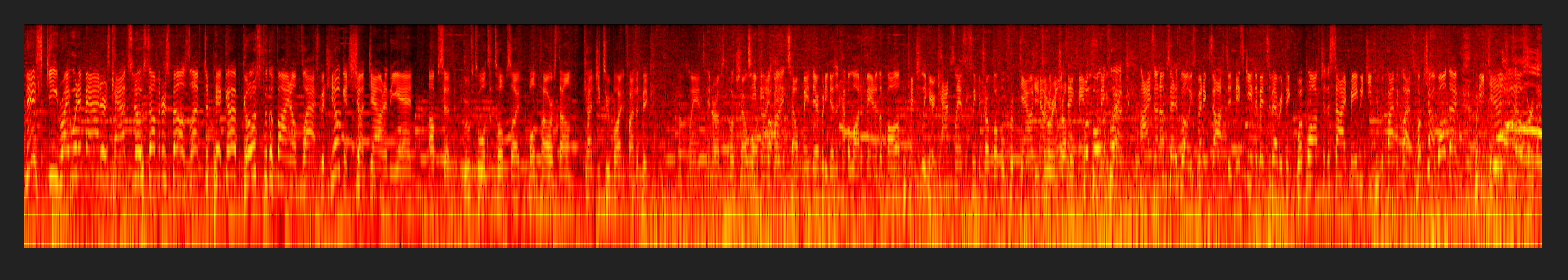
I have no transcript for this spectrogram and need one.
Nisqy, right when it matters. Caps, no summoner spells left to pick up. Goes for the final flash, but he'll get shut down in the end. Upset, move towards the top side, bot towers down, can G2 bi- find the pick? Hook lands, interrupts the hook shot. TP behind. Self-made there, but he doesn't have a lot of mana. The follow-up potentially here. Caps lands the sleeping drum bubble from downtown. G2 are in trouble. To on the flank. Eyes on upset as well. He's been exhausted. Nisqy in the midst of everything. Bwipo off to the side. Maybe G2 can find the collapse. Hook shot, wall dive, but he dashes Whoa! over.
